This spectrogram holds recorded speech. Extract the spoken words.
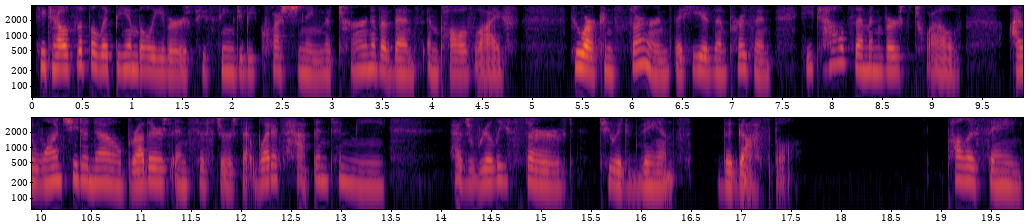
He tells the Philippian believers who seem to be questioning the turn of events in Paul's life, who are concerned that he is in prison, he tells them in verse 12, I want you to know, brothers and sisters, that what has happened to me has really served to advance the gospel. Paul is saying,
